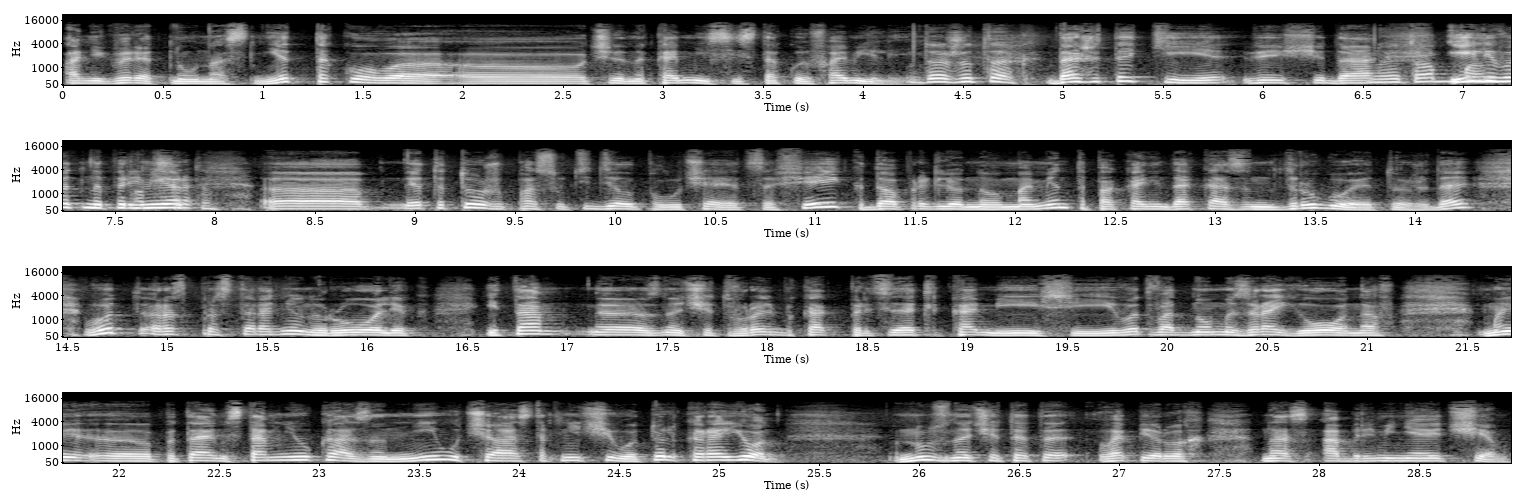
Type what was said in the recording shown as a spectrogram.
они говорят, ну у нас нет такого э, члена комиссии с такой фамилией. Даже так? Даже такие вещи, да. Но это обман, Или вот, например, э, это тоже, по сути дела, получается фейк до определенного момента, пока не доказано другое тоже, да. Вот распространен ролик, и там, э, значит, вроде бы как председатель комиссии, и вот в одном из районов мы э, пытаемся, там не указан ни участок, ничего, только район. Ну, значит, это, во-первых, нас обременяет чем?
